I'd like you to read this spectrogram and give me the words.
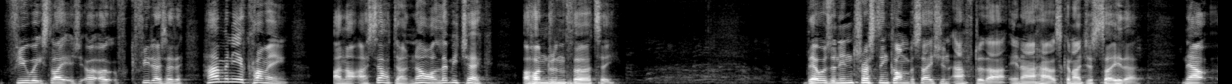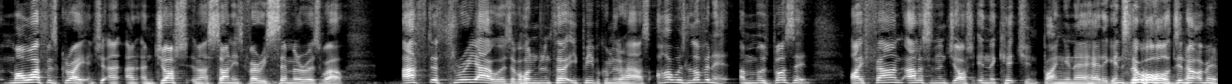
a few weeks later, uh, uh, a few days later, How many are coming? And I, said, I don't know. Let me check. 130. there was an interesting conversation after that in our house. Can I just say that? Now, my wife was great, and, she, and, and Josh, my son, is very similar as well. After three hours of 130 people coming to the house, I was loving it and was buzzing. I found Alison and Josh in the kitchen banging their head against the wall. Do you know what I mean?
